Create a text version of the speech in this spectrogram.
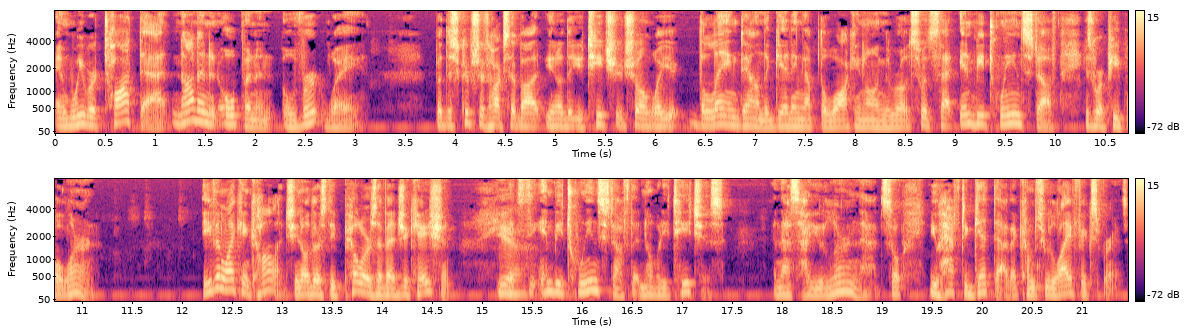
And we were taught that, not in an open and overt way, but the scripture talks about, you know, that you teach your children well, the laying down, the getting up, the walking along the road. So it's that in between stuff is where people learn. Even like in college, you know, there's the pillars of education. Yeah. It's the in between stuff that nobody teaches. And that's how you learn that. So you have to get that. That comes through life experience.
